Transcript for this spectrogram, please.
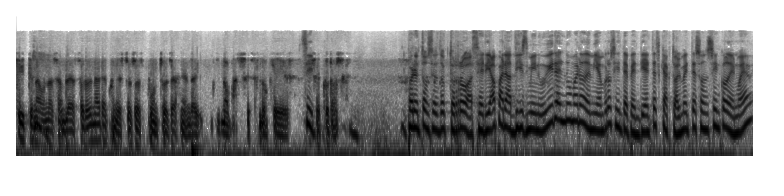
citen a una asamblea extraordinaria con estos dos puntos de agenda y, no más, es lo que Sí. se conoce. Pero entonces, doctor Roa, ¿sería para disminuir el número de miembros independientes que actualmente son cinco de nueve?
